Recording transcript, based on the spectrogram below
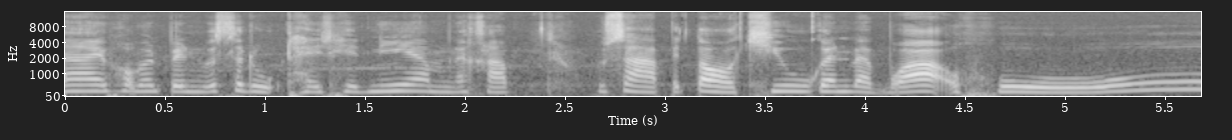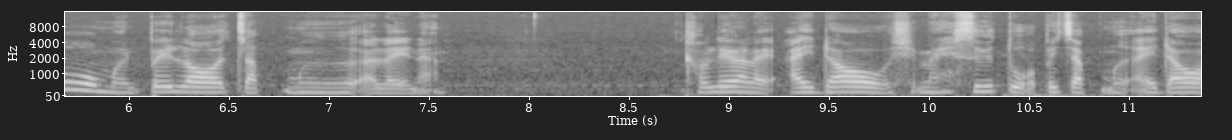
ง่าย เพราะมันเป็นวัสดุไทเทเนียมนะครับ อุตส่าห์ไปต่อคิวกันแบบว่า โอ้โห เหมือนไปรอจับมืออะไรนะ เขาเรียกอะไรไอดอลใช่ไหมซื้อตั๋วไปจับมือไอดอล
